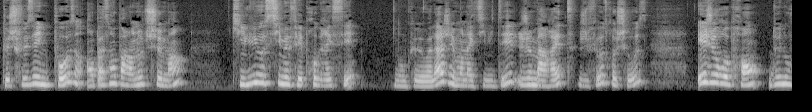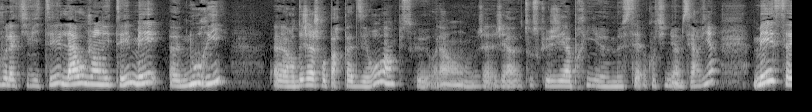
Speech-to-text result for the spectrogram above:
que je faisais une pause en passant par un autre chemin qui lui aussi me fait progresser donc euh, voilà, j'ai mon activité, je m'arrête, je fais autre chose et je reprends de nouveau l'activité là où j'en étais, mais euh, nourrie. Alors déjà, je repars pas de zéro, hein, puisque voilà, hein, tout ce que j'ai appris euh, me continue à me servir, mais ça a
